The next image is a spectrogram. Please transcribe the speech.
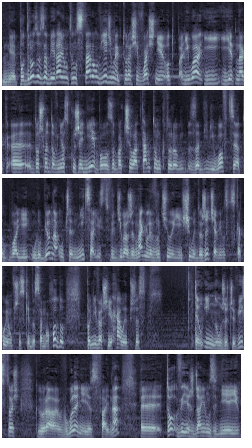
E, po drodze zabierają tę starą wiedźmę, która się właśnie odpaliła i, i jednak e, doszła do wniosku, że nie, bo zobaczyła tamtą, którą zabili łowcy, a to była jej ulubiona uczennica i stwierdziła, że nagle wróciły jej siły do życia, więc wskakują wszystkie do samochodu, ponieważ jechały przez tę inną rzeczywistość, która w ogóle nie jest fajna, e, to wyjeżdżają z niej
